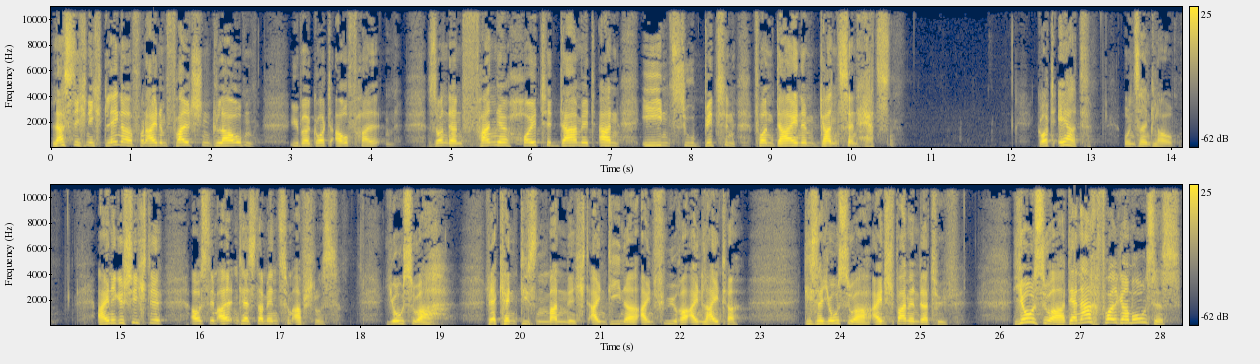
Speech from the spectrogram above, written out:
Lass dich nicht länger von einem falschen Glauben über Gott aufhalten, sondern fange heute damit an, ihn zu bitten von deinem ganzen Herzen. Gott ehrt unseren Glauben. Eine Geschichte aus dem Alten Testament zum Abschluss. Josua. Wer kennt diesen Mann nicht? Ein Diener, ein Führer, ein Leiter. Dieser Josua, ein spannender Typ. Josua, der Nachfolger Moses,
